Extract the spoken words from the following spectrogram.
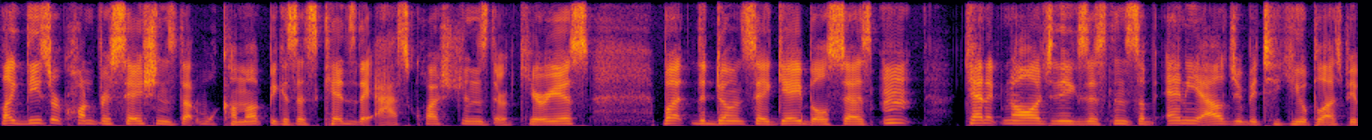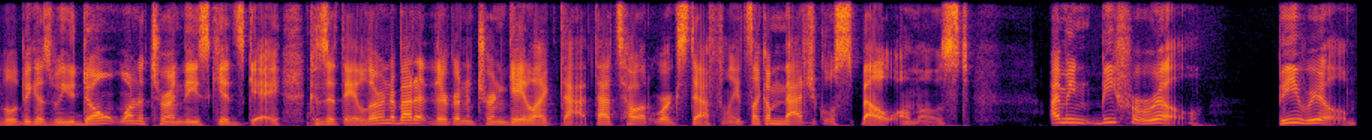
Like these are conversations that will come up because as kids, they ask questions, they're curious. But the Don't Say Gay bill says, mm, can't acknowledge the existence of any LGBTQ plus people because we don't want to turn these kids gay. Because if they learn about it, they're going to turn gay like that. That's how it works, definitely. It's like a magical spell almost. I mean, be for real. Be real.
